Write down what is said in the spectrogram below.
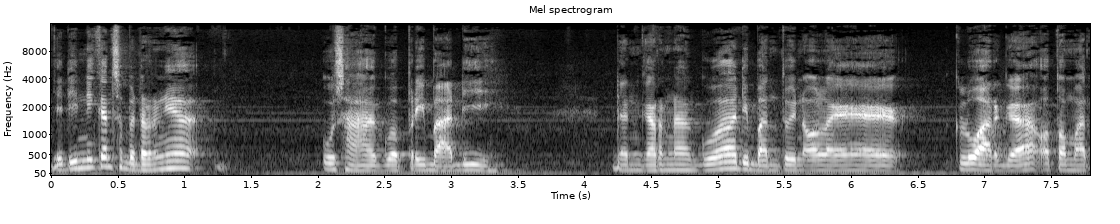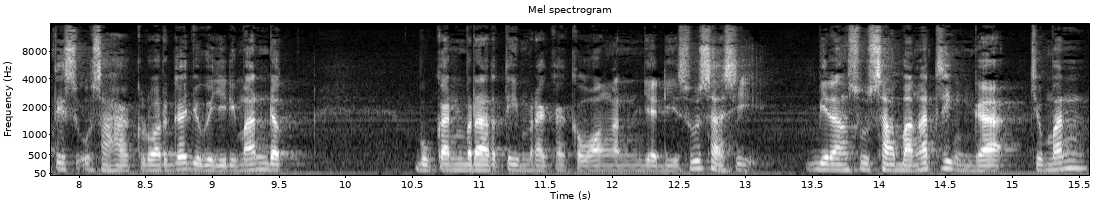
Jadi ini kan sebenarnya usaha gue pribadi. Dan karena gue dibantuin oleh keluarga otomatis usaha keluarga juga jadi mandek. Bukan berarti mereka keuangan jadi susah sih. Bilang susah banget sih enggak. Cuman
